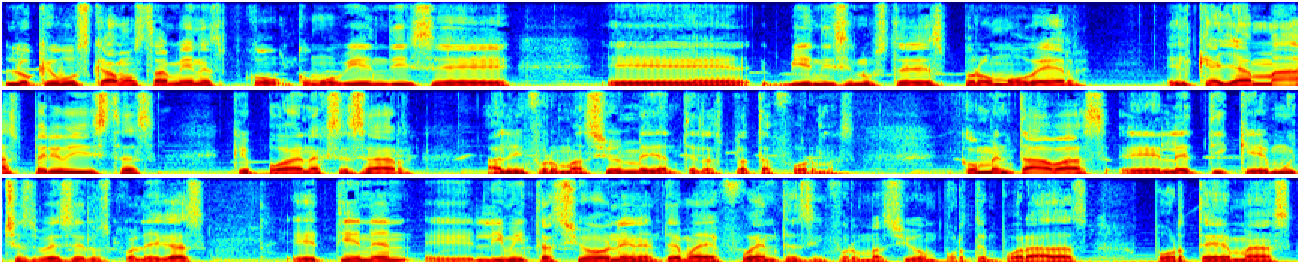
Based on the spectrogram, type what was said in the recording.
Lo que buscamos también es, como bien dice, bien dicen ustedes, promover el que haya más periodistas que puedan accesar a la información mediante las plataformas. Comentabas, eh, Leti, que muchas veces los colegas eh, tienen eh, limitación en el tema de fuentes de información por temporadas, por temas,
